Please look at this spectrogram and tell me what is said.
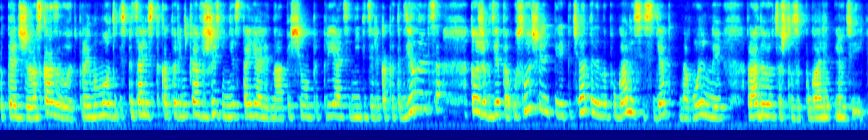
опять же, рассказывают про ММО специалисты, которые никогда в жизни не стояли на пищевом предприятии, не видели, как это делается, тоже где-то услышали, перепечатали, напугались и сидят довольные, радуются, что запугали людей.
